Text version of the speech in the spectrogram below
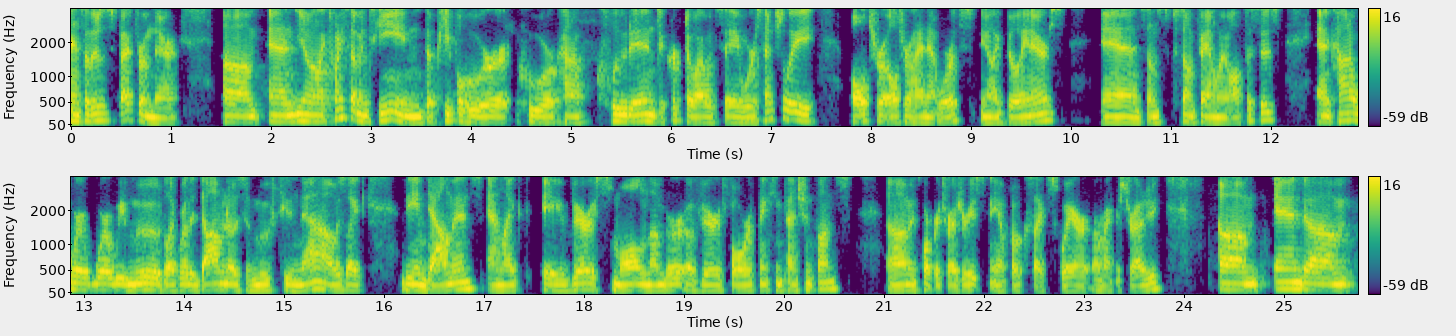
And so there's a spectrum there. Um, and you know, like 2017, the people who were who were kind of clued into crypto, I would say, were essentially ultra ultra high net worths, you know, like billionaires and some some family offices. And kind of where where we moved, like where the dominoes have moved to now, is like the endowments and like a very small number of very forward thinking pension funds um, and corporate treasuries, you know, folks like Square or MicroStrategy. Um, and um,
